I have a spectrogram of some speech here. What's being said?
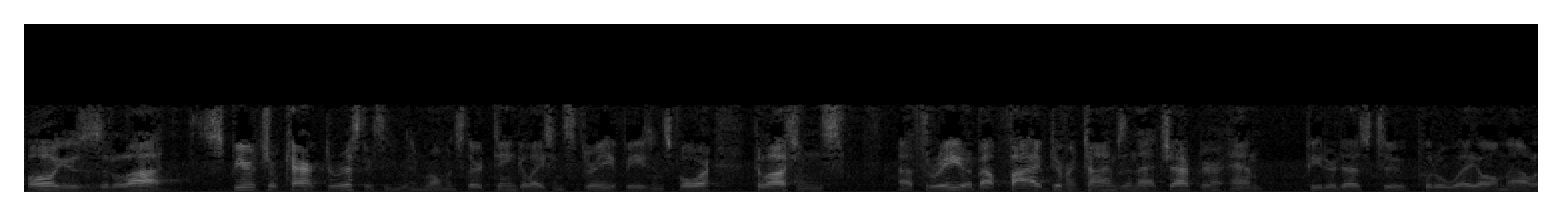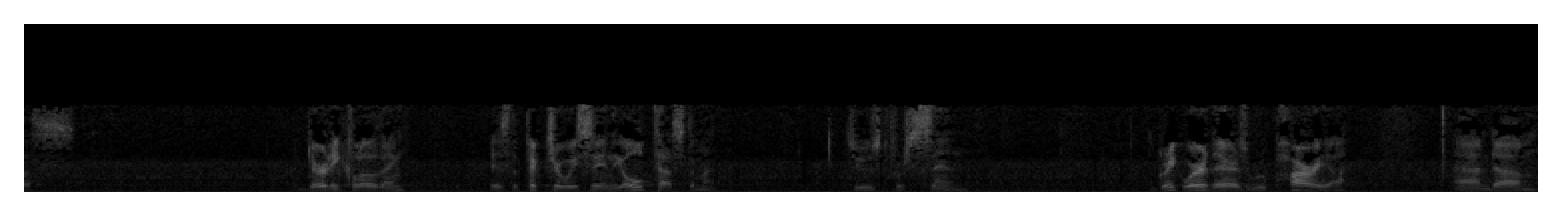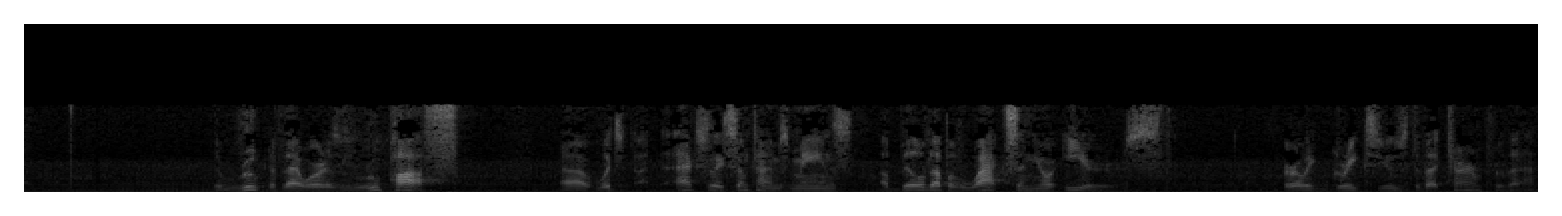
Paul uses it a lot. Spiritual characteristics in Romans 13, Galatians 3, Ephesians 4, Colossians uh, 3, about five different times in that chapter, and Peter does too. Put away all malice dirty clothing is the picture we see in the Old Testament. It's used for sin. The Greek word there is ruparia. And um, the root of that word is rupas, uh, which actually sometimes means a buildup of wax in your ears. Early Greeks used that term for that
